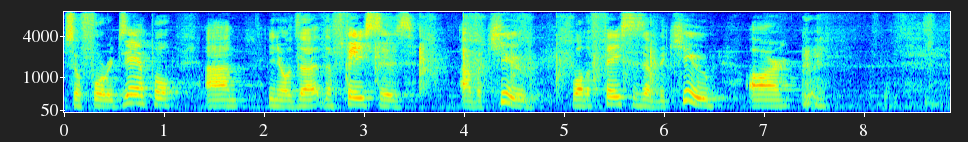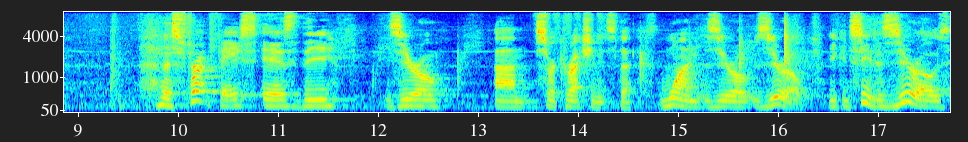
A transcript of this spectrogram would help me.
So for example, um, you know, the, the faces of a cube, well, the faces of the cube are, this front face is the 0, um, sorry, correction, it's the 1, 0, 0. You can see the zeros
